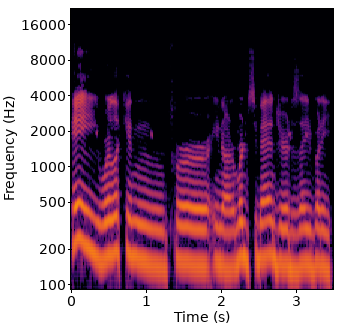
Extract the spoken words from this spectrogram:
Hey, we're looking for, you know, an emergency manager. Does anybody,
